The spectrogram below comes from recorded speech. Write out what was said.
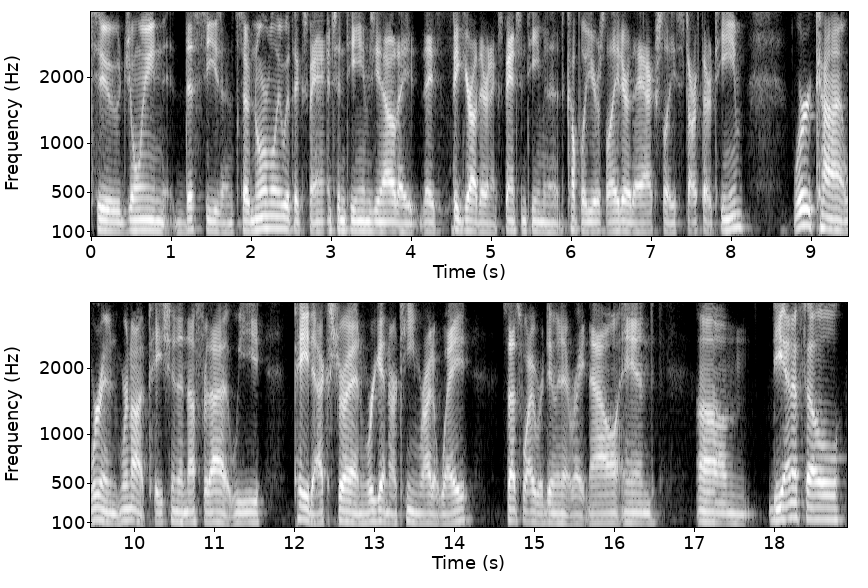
to join this season. So normally with expansion teams, you know, they they figure out they're an expansion team, and a couple years later they actually start their team. We're kind of, we're in we're not patient enough for that. We paid extra, and we're getting our team right away. So that's why we're doing it right now. And um, the NFL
